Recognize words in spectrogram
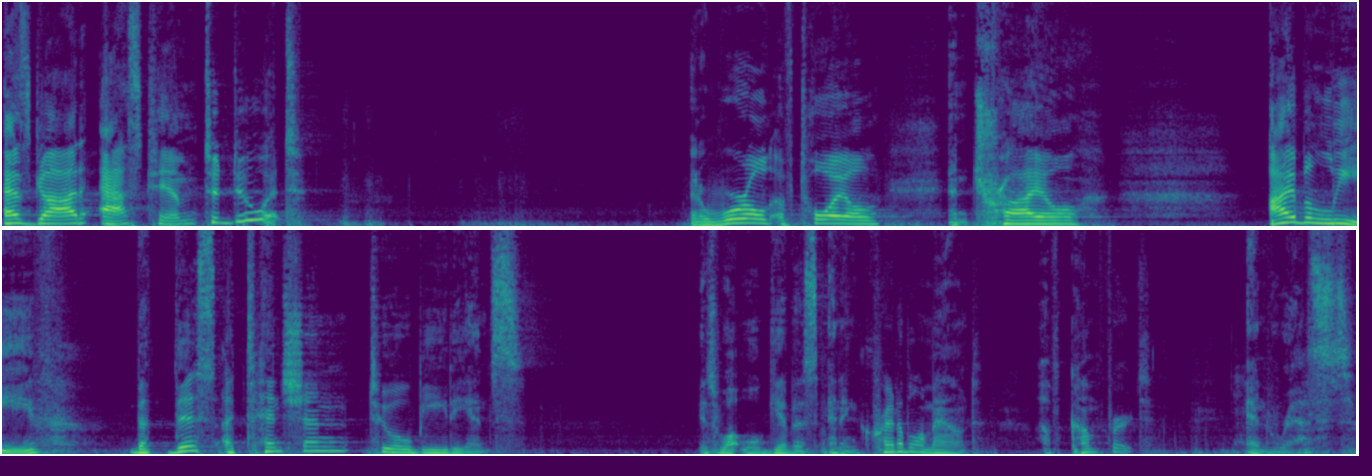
as God asked him to do it. In a world of toil and trial, I believe that this attention to obedience is what will give us an incredible amount of comfort and rest.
